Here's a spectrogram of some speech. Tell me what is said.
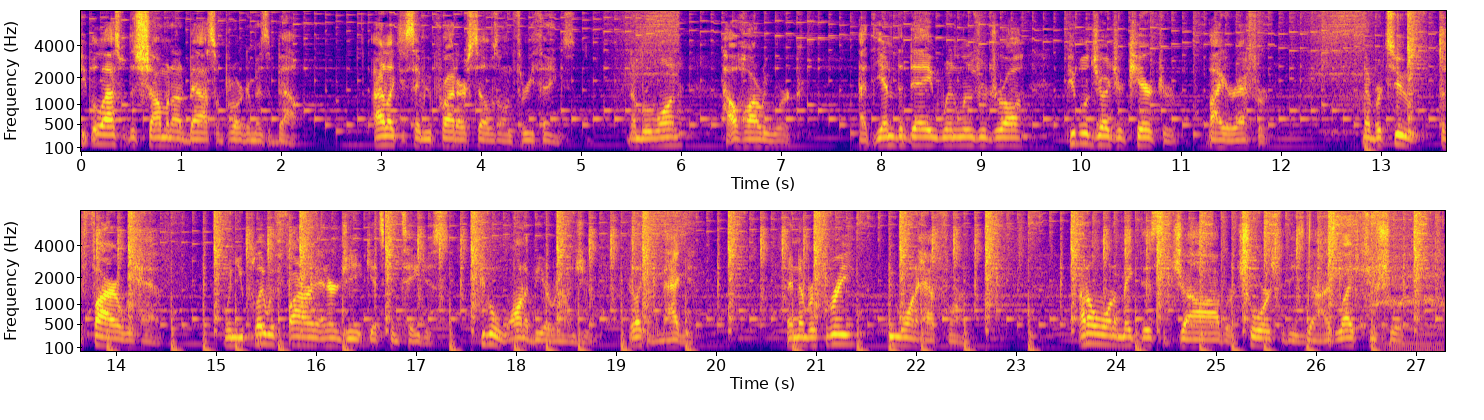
People ask what the Chaminade Basketball program is about. I'd like to say we pride ourselves on three things. Number one, how hard we work. At the end of the day, win, lose, or draw, people judge your character by your effort. Number two, the fire we have. When you play with fire and energy, it gets contagious. People want to be around you. You're like a magnet. And number three, we want to have fun. I don't want to make this a job or chores for these guys. Life's too short.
